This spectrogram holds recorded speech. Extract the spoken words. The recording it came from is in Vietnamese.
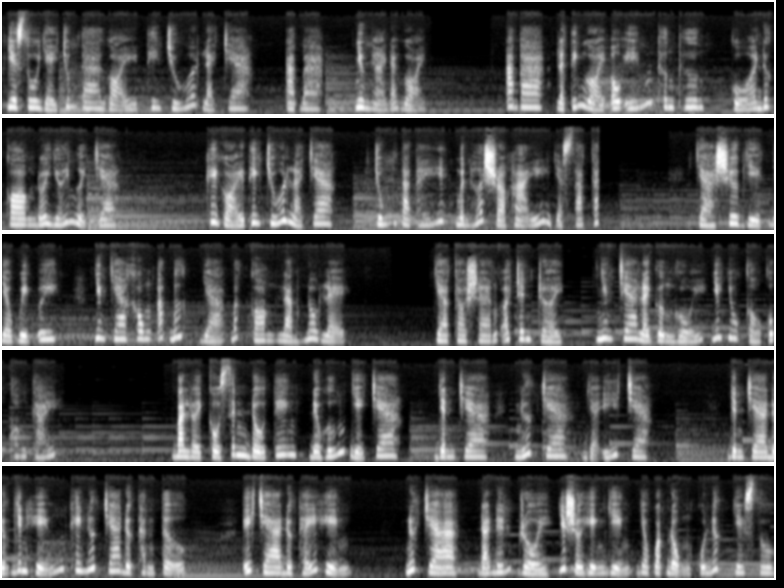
Đức Giêsu dạy chúng ta gọi Thiên Chúa là Cha, Abba, như Ngài đã gọi. Abba là tiếng gọi âu yếm thân thương của đứa con đối với người cha. Khi gọi Thiên Chúa là Cha, chúng ta thấy mình hết sợ hãi và xa cách. Cha sư diệt và quyền uy, nhưng cha không áp bức và bắt con làm nô lệ. Cha cao sang ở trên trời, nhưng cha lại gần gũi với nhu cầu của con cái ba lời cầu xin đầu tiên đều hướng về cha, danh cha, nước cha và ý cha. Danh cha được vinh hiển khi nước cha được thành tựu, ý cha được thể hiện. Nước cha đã đến rồi với sự hiện diện và hoạt động của Đức Giêsu.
